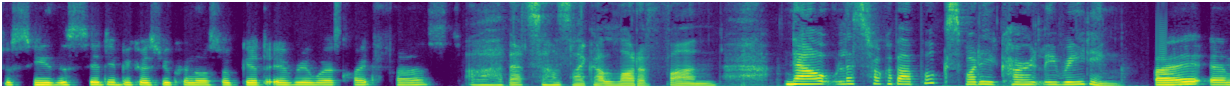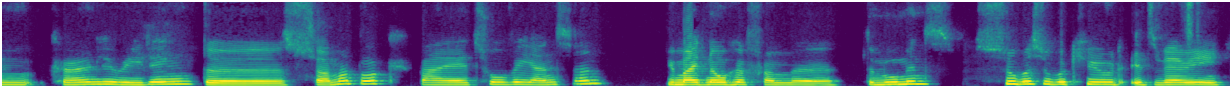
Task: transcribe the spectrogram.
to see the city because you can also get everywhere quite fast. Ah, that sounds like a lot of fun. Now, let's talk about books. What are you currently reading? I am currently reading the Summer book by Tove Jansson. You might know her from uh, The Moomins. Super, super cute. It's very,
